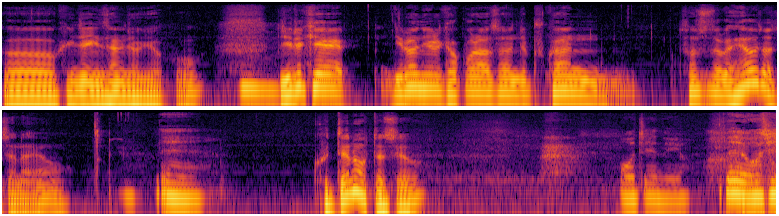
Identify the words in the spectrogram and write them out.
어, 굉장히 인상적이었고, 음. 이렇게, 이런 일을 겪고 나서 이제 북한 선수들과 헤어졌잖아요. 네. 그때는 어땠어요? 어제네요. 네, 어제.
